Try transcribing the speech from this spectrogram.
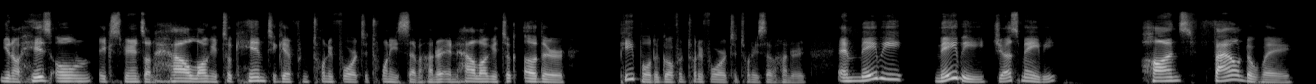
you know his own experience on how long it took him to get from 24 to 2700 and how long it took other people to go from 24 to 2700 and maybe maybe just maybe hans found a way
